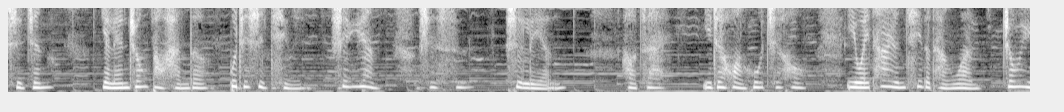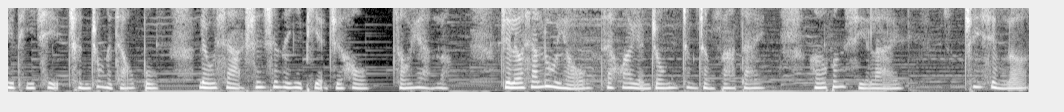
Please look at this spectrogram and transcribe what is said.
是真，眼帘中饱含的不知是情是怨是思是怜。好在一阵恍惚之后。以为他人妻的唐婉，终于提起沉重的脚步，留下深深的一瞥之后走远了，只留下陆游在花园中怔怔发呆。和风袭来，吹醒了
